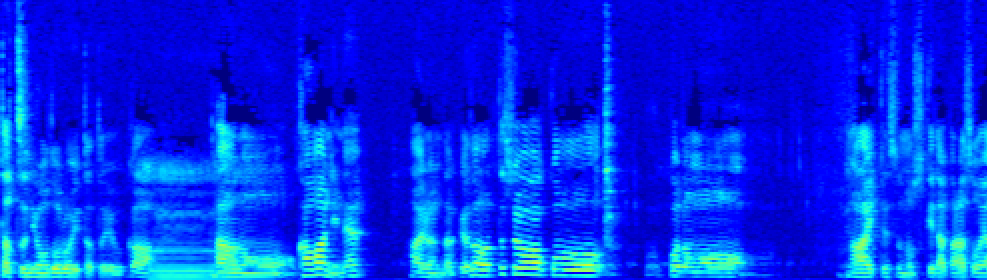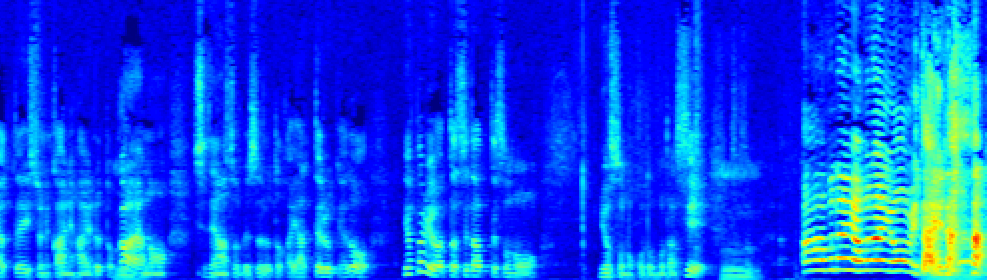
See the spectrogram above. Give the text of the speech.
達に驚いたというか、うん。あの川にね入るんだけど私はこう子供の相手するの好きだからそうやって一緒に川に入るとか、うん。あの自然遊びするとかやってるけどやっぱり私だってそのよその子供だしうんあー危ないよ危ないよみたいな。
